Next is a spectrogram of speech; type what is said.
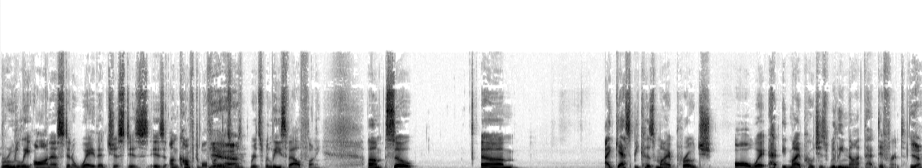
brutally honest in a way that just is is uncomfortable for Yeah. It's, it's release valve funny. Um, so, um, I guess because my approach always my approach is really not that different. Yeah.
